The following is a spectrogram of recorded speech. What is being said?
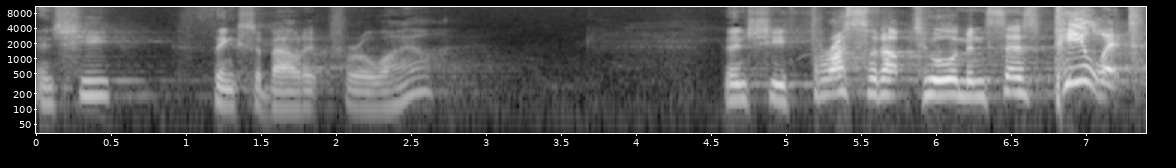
And she thinks about it for a while. Then she thrusts it up to him and says, Peel it.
